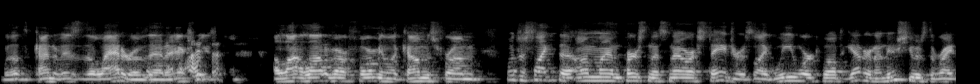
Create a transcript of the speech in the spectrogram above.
Well, it kind of is the latter of that, actually a lot a lot of our formula comes from well just like the online person that's now our stager it's like we worked well together and i knew she was the right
